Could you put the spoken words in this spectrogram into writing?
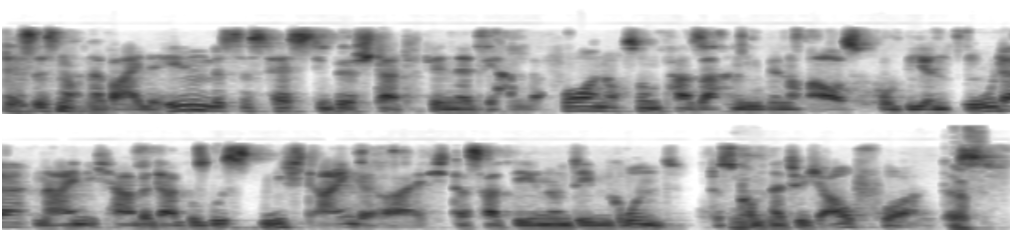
das ist noch eine Weile hin, bis das Festival stattfindet. Wir haben davor noch so ein paar Sachen, die wir noch ausprobieren. Oder nein, ich habe da bewusst nicht eingereicht. Das hat den und den Grund. Das kommt natürlich auch vor, dass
